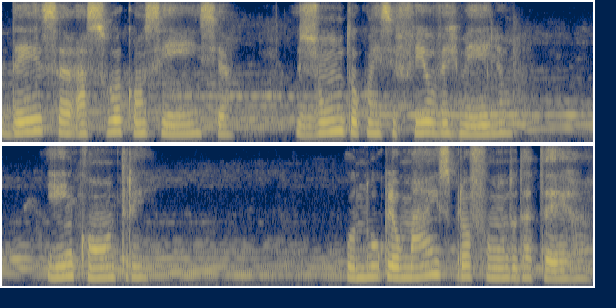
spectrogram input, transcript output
Desça a sua consciência junto com esse fio vermelho e encontre o núcleo mais profundo da Terra.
